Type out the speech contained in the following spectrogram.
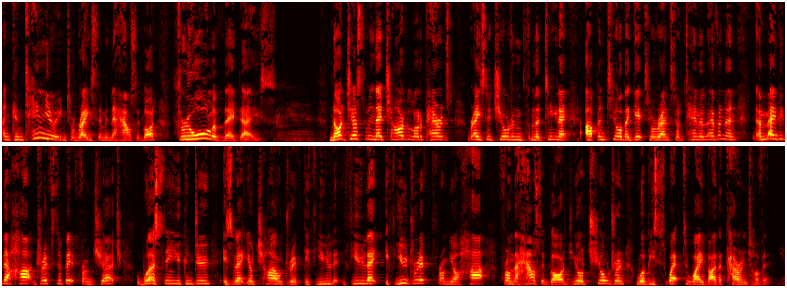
and continuing to raise them in the house of God through all of their days. Not just when they're child. A lot of parents raise their children from the teenage up until they get to around sort of 10, 11, and, and maybe their heart drifts a bit from church. The worst thing you can do is let your child drift. If you, if you let, if you drift from your heart from the house of God, your children will be swept away by the current of it. Yeah.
